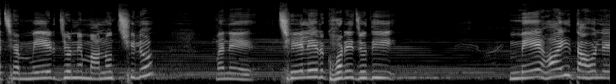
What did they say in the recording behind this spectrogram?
আচ্ছা মেয়ের জন্য মানত ছিল? মানে ছেলের ঘরে যদি মেয়ে হয়, তাহলে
